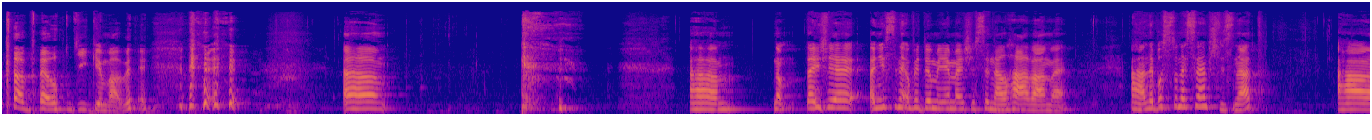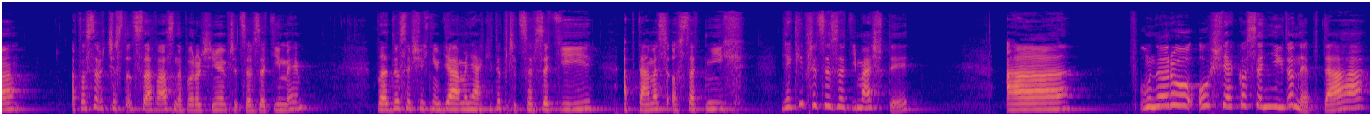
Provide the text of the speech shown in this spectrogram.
kabel, díky mami. um, Um, no, takže ani si neuvědomujeme, že se nalháváme. A nebo si to nechceme přiznat. A, a to se často stává s neporočními předsevzetími. V lednu se všichni uděláme nějaký to předsevzetí a ptáme se ostatních, jaký předsevzetí máš ty? A v únoru už jako se nikdo neptá,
